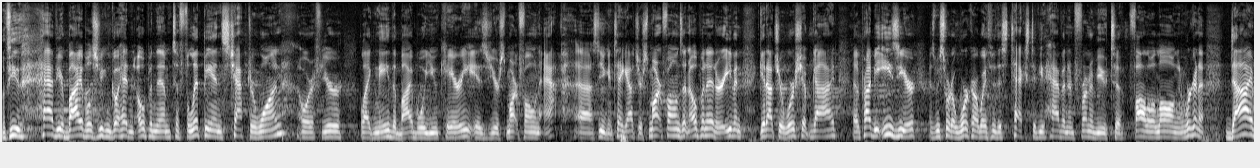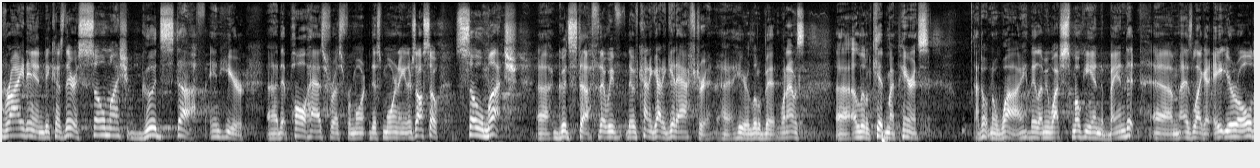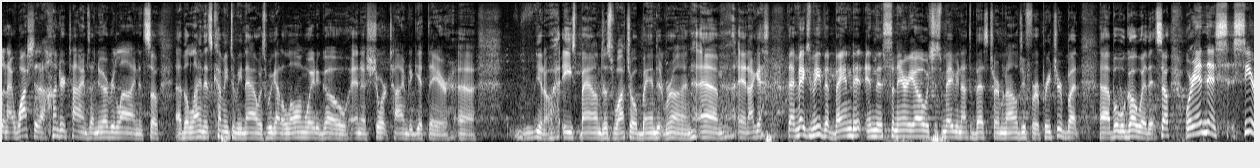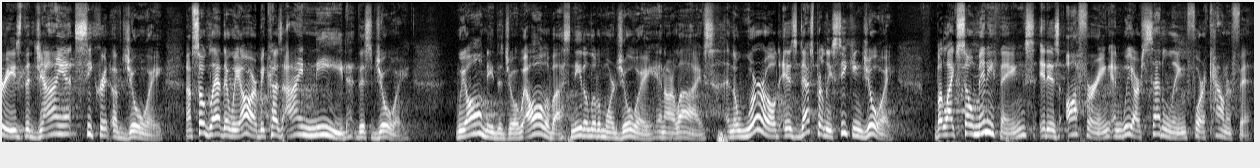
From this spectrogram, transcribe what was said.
If you have your Bibles, you can go ahead and open them to Philippians chapter 1, or if you're like me, the Bible you carry is your smartphone app. Uh, so you can take out your smartphones and open it, or even get out your worship guide. It'll probably be easier as we sort of work our way through this text if you have it in front of you to follow along. And we're going to dive right in because there is so much good stuff in here uh, that Paul has for us for more, this morning. And there's also so much uh, good stuff that we've, that we've kind of got to get after it uh, here a little bit. When I was uh, a little kid, my parents, I don't know why, they let me watch Smokey and the Bandit um, as like an eight year old, and I watched it a hundred times. I knew every line. And so uh, the line that's coming to me now is We got a long way to go and a short time to get there. You know, eastbound, just watch old bandit run. Um, and I guess that makes me the bandit in this scenario, which is maybe not the best terminology for a preacher, but, uh, but we'll go with it. So we're in this series, The Giant Secret of Joy. And I'm so glad that we are because I need this joy. We all need the joy. All of us need a little more joy in our lives. And the world is desperately seeking joy. But like so many things, it is offering, and we are settling for a counterfeit.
